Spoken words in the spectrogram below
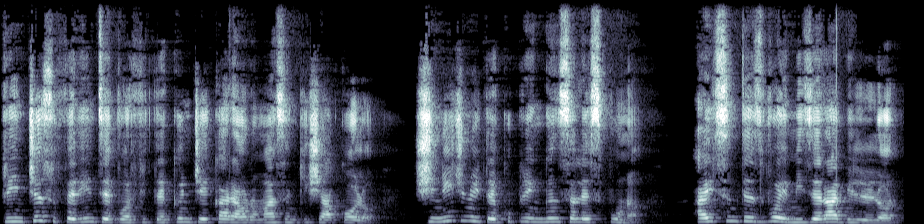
Prin ce suferințe vor fi trecând cei care au rămas închiși acolo? Și nici nu-i trecut prin gând să le spună. Aici sunteți voi, mizerabililor,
